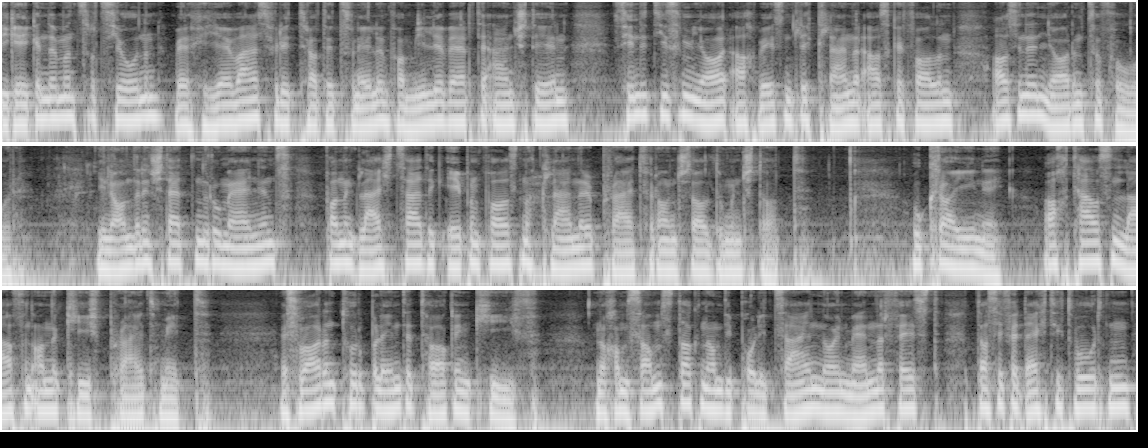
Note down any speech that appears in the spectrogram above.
Die Gegendemonstrationen, welche jeweils für die traditionellen Familienwerte einstehen, sind in diesem Jahr auch wesentlich kleiner ausgefallen als in den Jahren zuvor. In anderen Städten Rumäniens fanden gleichzeitig ebenfalls noch kleinere Pride-Veranstaltungen statt. Ukraine. 8000 laufen an der Kiew Pride mit. Es waren turbulente Tage in Kiew. Noch am Samstag nahm die Polizei neun Männer fest, da sie verdächtigt wurden,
